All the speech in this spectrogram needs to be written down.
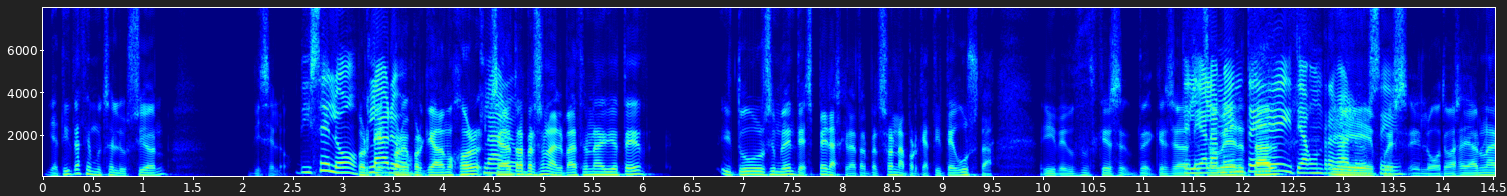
y a ti te hace mucha ilusión, díselo. Díselo, Porque, claro. porque, porque a lo mejor si a la Claro. otra persona le parece una idiotez y tú simplemente esperas que la otra persona, porque a ti te gusta y deduces que, es, que se te lea la mente tal, y te haga un regalo, eh, sí. pues eh, luego te vas a llevar una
